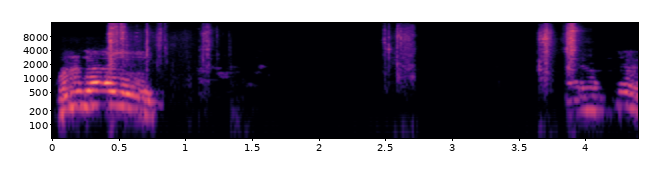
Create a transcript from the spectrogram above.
Mana dia ni? Ayo, okey.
